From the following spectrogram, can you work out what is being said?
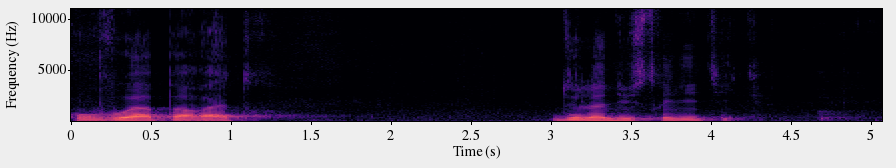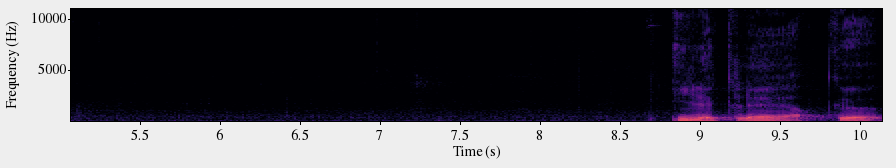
qu'on voit apparaître de l'industrie lithique. Il est clair que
